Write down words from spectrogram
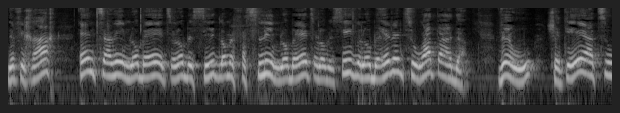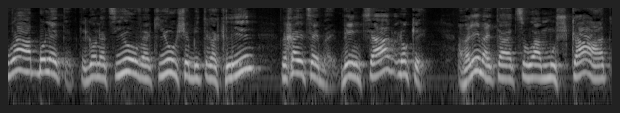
לפיכך אין צרים לא בעץ ולא בסיד, לא מפסלים לא בעץ ולא בסיד ולא באבן, צורת האדם. והוא שתהיה הצורה בולטת, כגון הציור והכיור שבטרקלין וכיוצא בהם. ואם צר, לוקה. אבל אם הייתה צורה מושקעת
